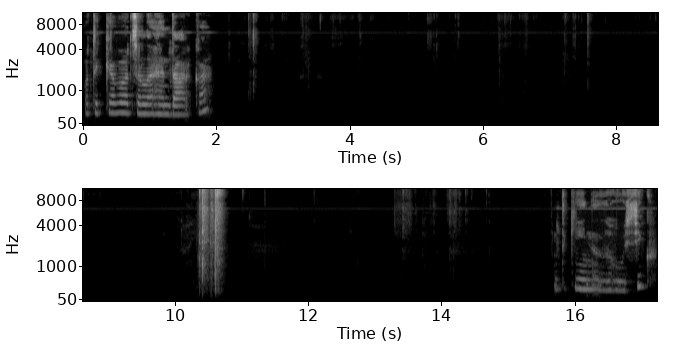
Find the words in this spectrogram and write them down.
Отаке це легендарка. Такий у нас гусік.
